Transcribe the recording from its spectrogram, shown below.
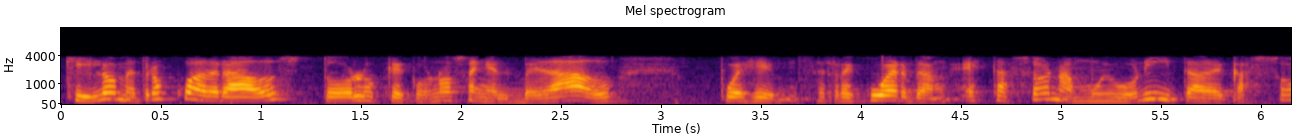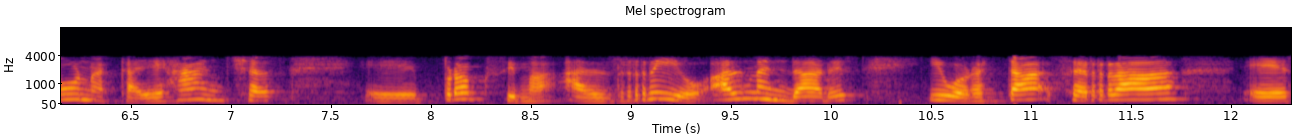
kilómetros cuadrados. Todos los que conocen el Vedado pues eh, recuerdan esta zona muy bonita de casonas, calles anchas, eh, próxima al río Almendares y bueno, está cerrada eh,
